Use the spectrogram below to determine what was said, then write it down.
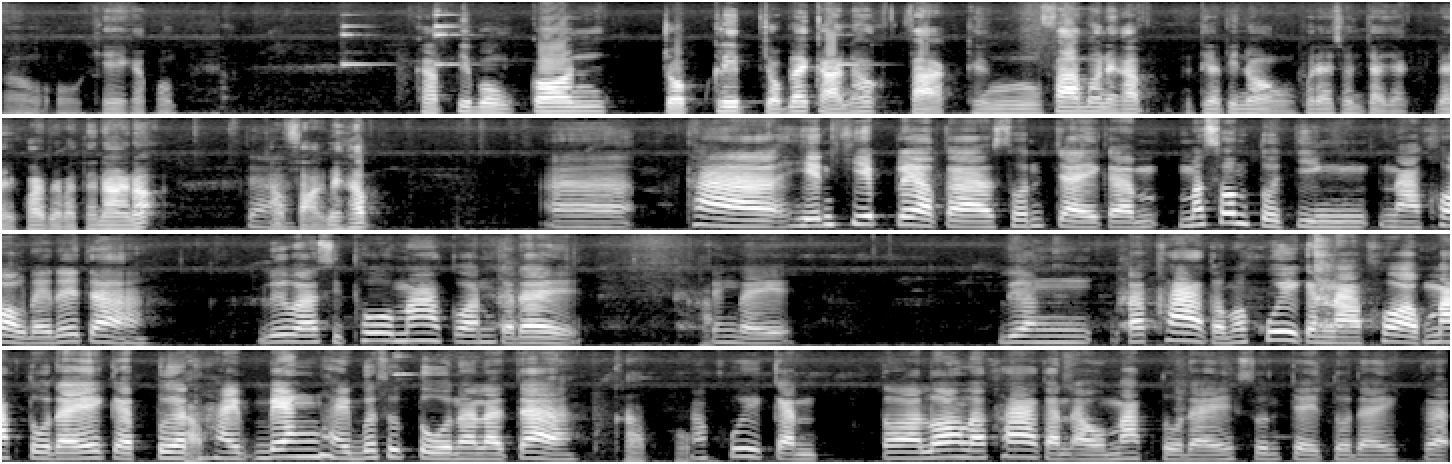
เอาโอเคครับผม ครับพี่บงก่อนจบคลิปจบรายการเขาฝากถึงฟาร์มเขานะครับเผื่อพี่น้องผู้ใดสนใจอยากได้ควายไปพัฒนาเนาะจ้าครับฝากนะครับ อ่าถ้าเห็นคลิปแล้วก็สนใจก็มาส้มตัวจริงหนาคอกได้เด้อจ้าหรือว่าสิโทรมาก่อนก็ได้ครับ จังไดเรื่องราคาก็มาคุยกันหนาคอกมักตัวใดก็เปิดครับให้แบ่งให้เบิดสุดตัวนั่นล่ะจ้า ครับผม มาคุยกันต่อรองราคากันเอามักตัวใดสนใจตัวใดก็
